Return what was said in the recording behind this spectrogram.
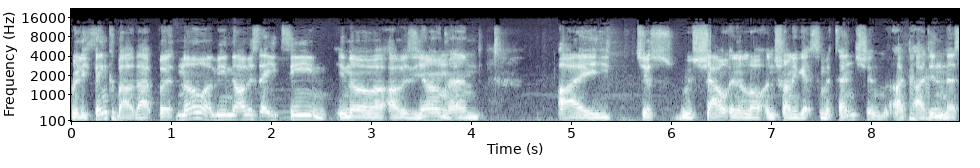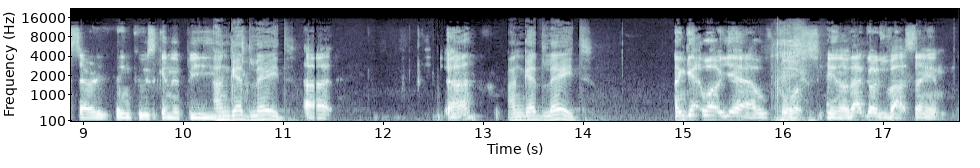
really think about that. But no, I mean, I was 18. You know, I was young, and I just was shouting a lot and trying to get some attention. I, I didn't necessarily think it was going to be. And get laid. Uh, huh? And get laid. And get well, yeah, of course. you know that goes without saying.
